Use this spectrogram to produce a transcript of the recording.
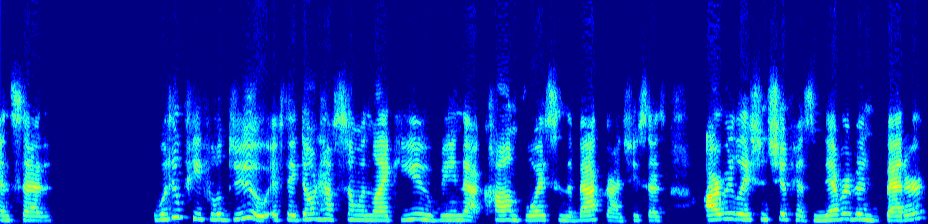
and said what do people do if they don't have someone like you being that calm voice in the background? She says, Our relationship has never been better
